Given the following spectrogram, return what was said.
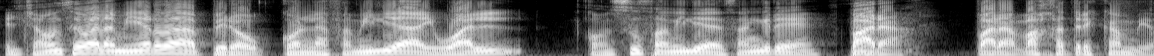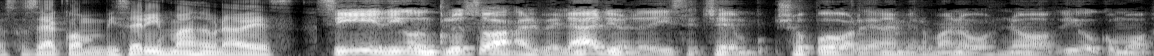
el chabón se va a la mierda, pero con la familia igual, con su familia de sangre, para. Para baja tres cambios. O sea, con Viserys más de una vez. Sí, digo, incluso al Velaryon le dice, che, yo puedo guardiar a mi hermano, vos no. Digo, como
